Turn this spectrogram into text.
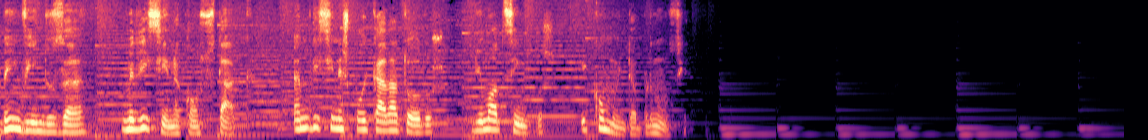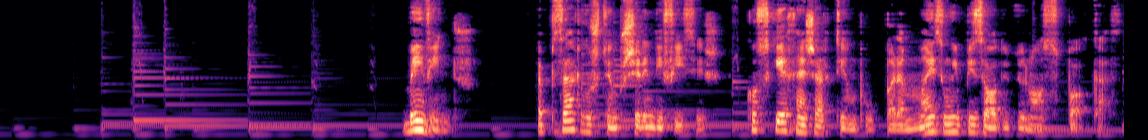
Bem-vindos a Medicina com Sotaque. A medicina explicada a todos, de um modo simples e com muita pronúncia. Bem-vindos. Apesar dos tempos serem difíceis, consegui arranjar tempo para mais um episódio do nosso podcast.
